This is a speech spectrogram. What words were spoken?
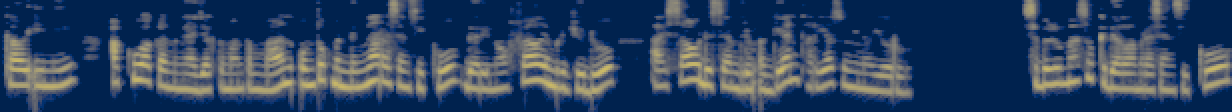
Kali ini, aku akan mengajak teman-teman untuk mendengar resensiku dari novel yang berjudul I Saw the Same Dream Again karya Sumino Yoru. Sebelum masuk ke dalam resensiku,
